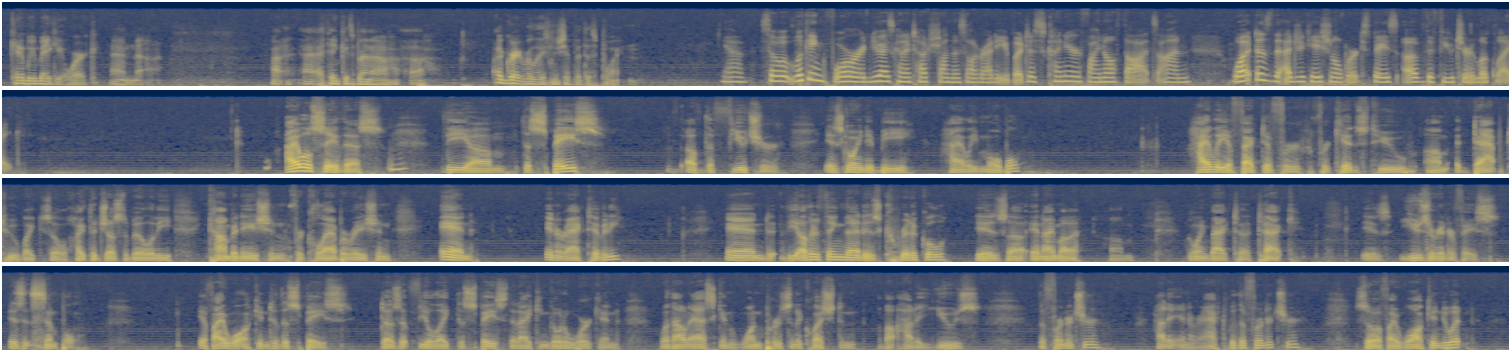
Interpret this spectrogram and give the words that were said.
Can we make it work? And uh, I, I think it's been a, a a great relationship at this point. Yeah. So looking forward, you guys kind of touched on this already, but just kind of your final thoughts on what does the educational workspace of the future look like? I will say this: Mhm. The um, the space of the future is going to be highly mobile, highly effective for for kids to um, adapt to, like so height adjustability, combination for collaboration, and interactivity. And the other thing that is critical is, uh, and I'm a um, going back to tech, is user interface. Is it simple? if I walk into the space, does it feel like the space that I can go to work in without asking one person a question about how to use the furniture, how to interact with the furniture? So if I walk into it,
